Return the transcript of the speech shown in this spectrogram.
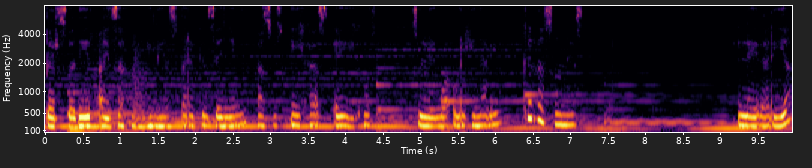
persuadir a esas familias para que enseñen a sus hijas e hijos su lengua originaria? ¿Qué razones le daría?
